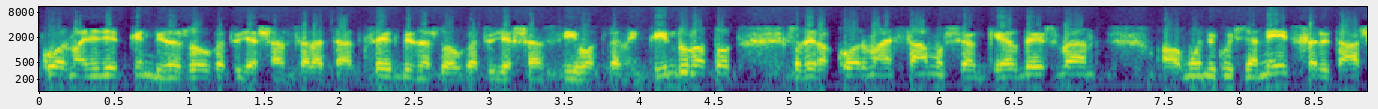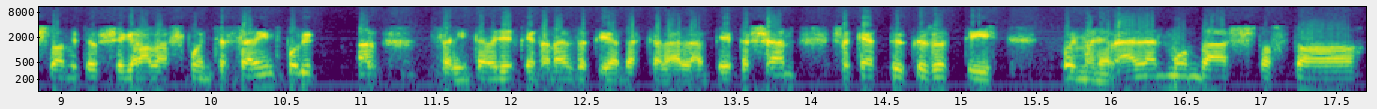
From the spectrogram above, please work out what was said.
kormány egyébként bizonyos dolgokat ügyesen szeletelt szét, bizonyos dolgokat ügyesen szívott le, mint indulatot, és azért a kormány számos olyan kérdésben, a mondjuk úgy, hogy a népszerű társadalmi többség álláspontja szerint politikál, szerintem egyébként a nemzeti érdekkel ellentétesen, és a kettő közötti, hogy mondjam, ellentmondást azt a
